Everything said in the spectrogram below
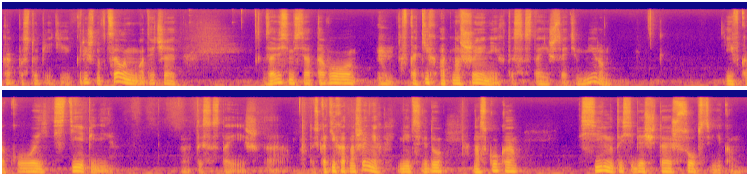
Как поступить? И Кришна в целом отвечает, в зависимости от того, в каких отношениях ты состоишь с этим миром и в какой степени э, ты состоишь. То есть в каких отношениях имеется в виду, насколько сильно ты себя считаешь собственником –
